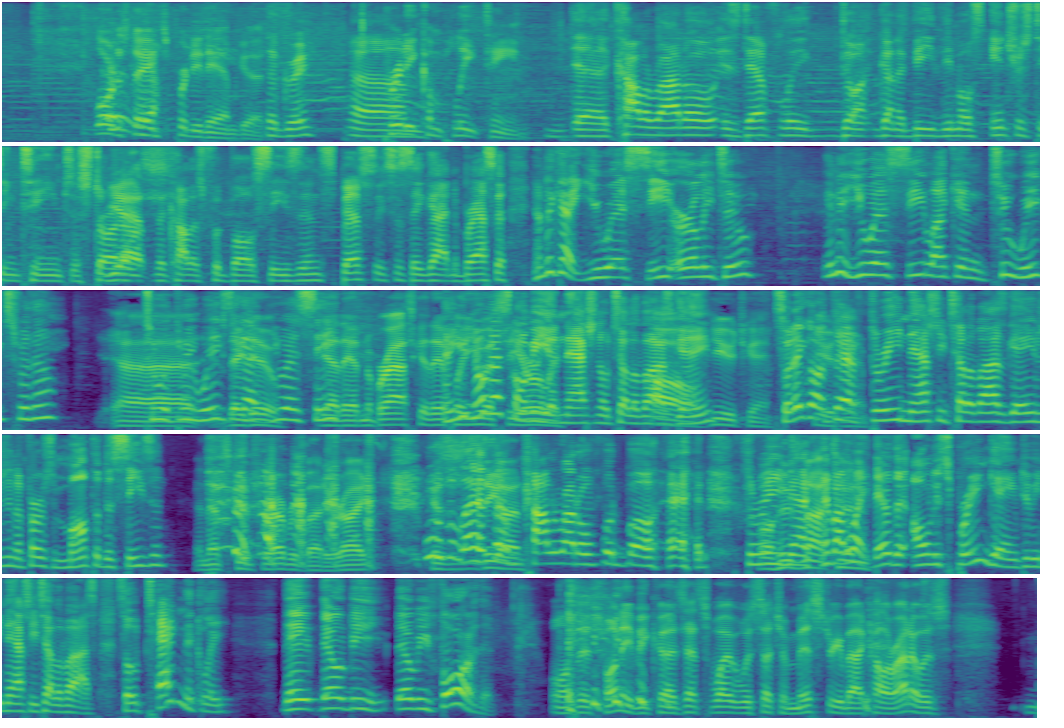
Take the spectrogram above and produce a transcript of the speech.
Florida Yeah. State's pretty damn good. Agree. Um, Pretty complete team. uh, Colorado is definitely going to be the most interesting team to start Yes. out the college football season, especially since they got Nebraska. Now they got USC early too. Isn't it USC like in two weeks for them? Uh, Two or three weeks, they got do. USC? Yeah, they have Nebraska. They And play you know USC that's going to be a national televised Oh, game. huge game. So they're going to have game. three nationally televised games in the first month of the season. and that's good for everybody, right? When was the last time Colorado football had three? Well, who's nat- and by the way, they were the only spring game to be nationally televised. So technically, they there would be there would be four of them. Well, it's funny because that's why it was such a mystery about Colorado is,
